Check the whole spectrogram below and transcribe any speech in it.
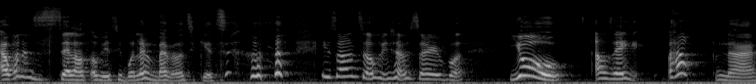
I want them to sell out, obviously, but let me buy my own tickets. it sounds selfish. I'm sorry, but yo, I was like, "How? Nah,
